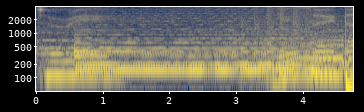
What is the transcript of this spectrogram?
to read. You say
